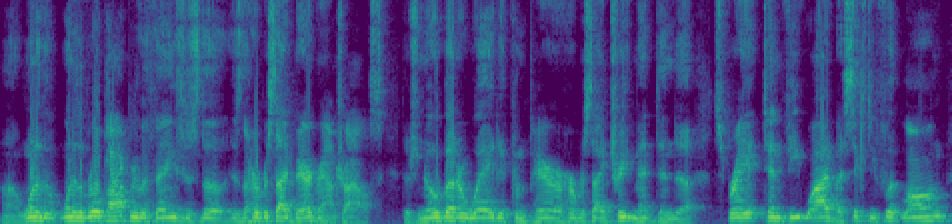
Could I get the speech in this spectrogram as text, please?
Uh, one of the one of the real popular things is the is the herbicide bare ground trials. There's no better way to compare a herbicide treatment than to spray it 10 feet wide by 60 foot long.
